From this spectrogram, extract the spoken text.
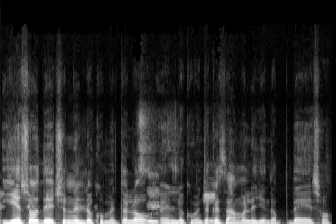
Y eso, de hecho, en el documento, lo, en el documento que estábamos leyendo de eso,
